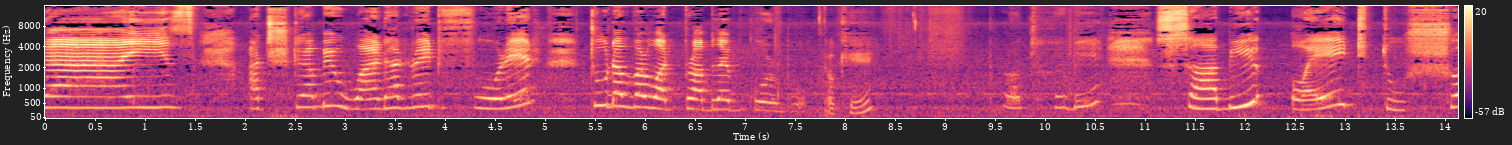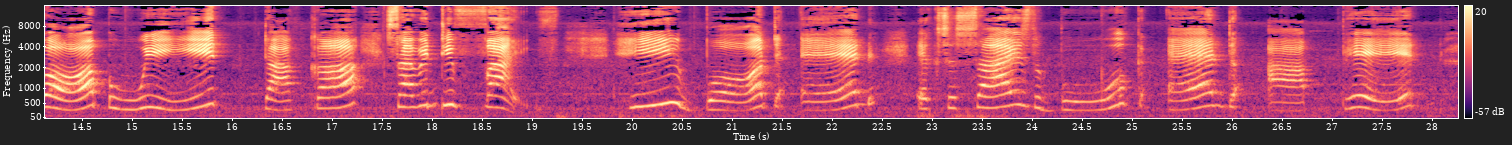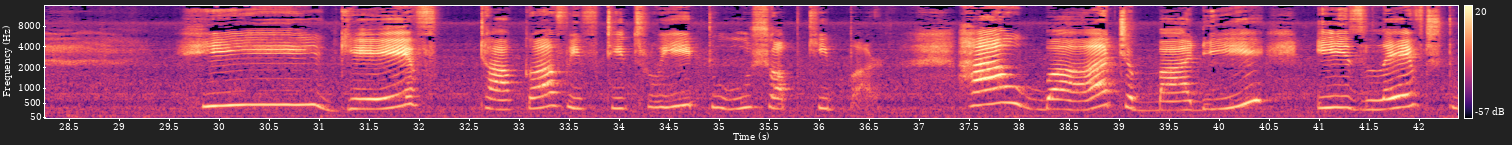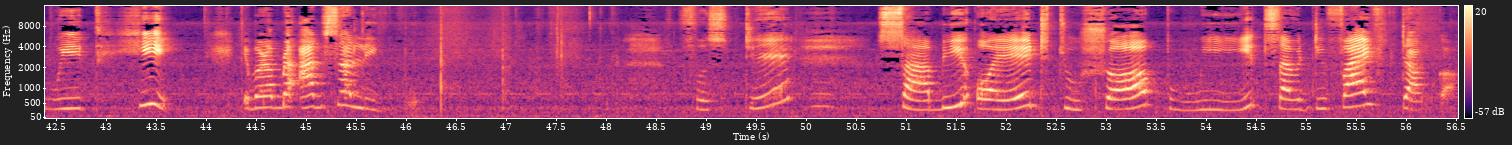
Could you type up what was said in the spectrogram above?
Guys আজকে আমি one hundred ফোরের টু নাম্বার ওয়ান প্রবলেম করব ওকে প্রথমে সাবি ওয়েট টু শপ উইথ টাকা seventy five He bought an exercise 53 to shopkeeper. How much money is left with him? এবার আমরা আনসার লিখব ফার্স্টে সাবি wait two shop with seventy five টাকা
